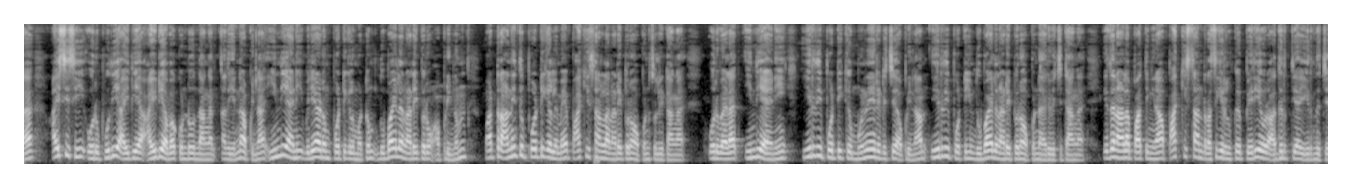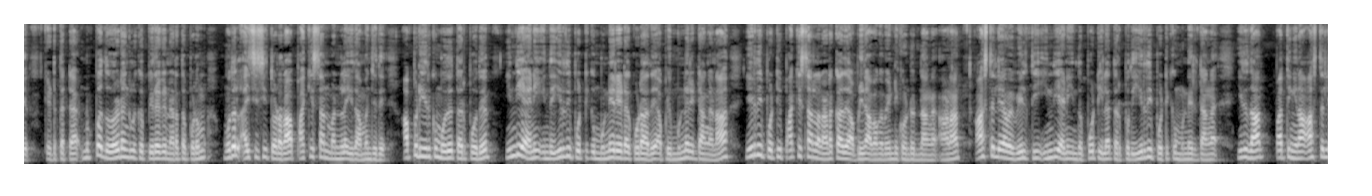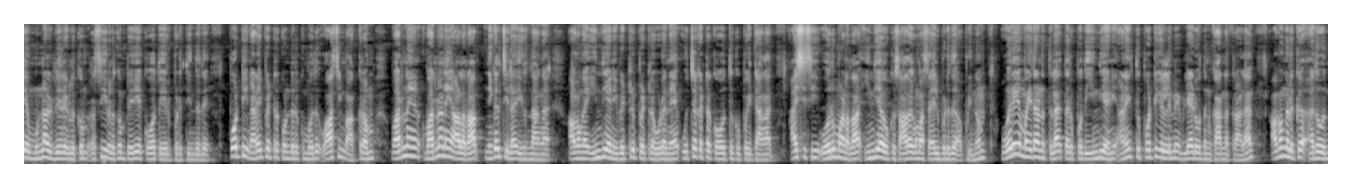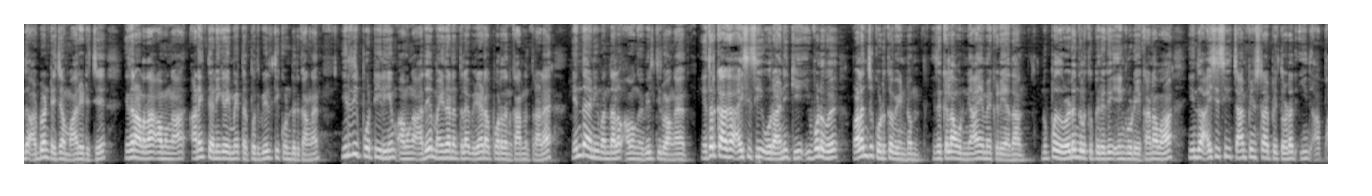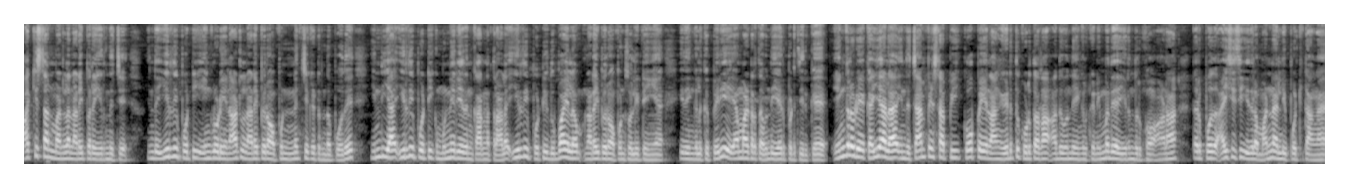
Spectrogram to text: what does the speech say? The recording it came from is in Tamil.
ஐசிசி ஒரு புதிய ஐடியா ஐடியாவை கொண்டு வந்தாங்க. அது என்ன அப்படின்னா இந்திய அணி விளையாடும் போட்டிகள் மட்டும் துபாயில் நடைபெறும் அப்படின்னும் மற்ற அனைத்து போட்டிகளுமே பாகிஸ்தானில் நடைபெறும் அப்படின்னு சொல்லிட்டாங்க. ஒருவேளை இந்திய அணி இறுதிப் போட்டிக்கு முன்னேறிடுச்சு அப்படின்னா இறுதிப் போட்டியும் துபாயில் நடைபெறும் அப்படின்னு அறிவிச்சிட்டாங்க. இதனால் பார்த்தீங்கன்னா பாகிஸ்தான் ரசிகர்களுக்கு பெரிய ஒரு அதிருப்தியாக இருந்துச்சு. கிட்டத்தட்ட முப்பது வருடங்களுக்கு பிறகு நடத்தப்படும் முதல் ஐசி ஐசிசி தொடராக பாகிஸ்தான் மண்ணில் இது அமைஞ்சது. அப்படி இருக்கும்போது தற்போது இந்திய அணி இந்த இறுதிப் போட்டிக்கு முன்னேறிடக்கூடாது அப்படி முன்னேறிட்டாங்கன்னா இறுதிப் போட்டி பாகிஸ்தானில் நடக்காது அப்படின்னு அவங்க வேண்டிக் கொண்டிருந்தாங்க. ஆனால் ஆஸ்திரேலியாவை வீழ்த்தி இந்திய அணி இந்த போட்டியில் தற்போது இறுதிப் போட்டிக்கு முன்னேறிட்டாங்க. இதுதான் பார்த்தீங்கன்னா ஆஸ்திரேலிய முன்னாள் வீரர்களுக்கும் ரசிகர்களுக்கும் பெரிய கோவத்தை ஏற்படுத்தியிருந்தது. போட்டி நடைபெற்று கொண்டிருக்கும் போது வாசிம் அக்ரம் வர்ண வர்ணனையாளராக நிகழ்ச்சியில் இருந்தாங்க. அவங்க இந்திய அணி வெற்றி பெற்ற உடனே உச்சக்கட்ட கோவத்துக்கு போயிட்டாங்க. ஐசிசி ஒருமானதாக இந்தியாவுக்கு சாதகமாக செயல்படுது அப்படின்னும் ஒரே மைதானத்தில் தற்போது இந்திய அணி அனைத்து போட்டிகளிலுமே விளையாடுவதன் காரணத்தினால அவங்களுக்கு அது வந்து அட்வான்டேஜாக மாறிடுச்சு. இதனால தான் அவங்க அனைத்து அணிகளையுமே தற்போது வீழ்த்தி கொண்டிருக்காங்க. இறுதிப் போட்டியிலையும் அவங்க அதே மைதானத்தில் விளையாட போகிறதன் காரணத்தினால எந்த அணி வந்தாலும் அவங்க வீழ்த்திடுவாங்க. எதற்காக ஐசிசி ஒரு அணிக்கு இவ்வளவு வளைஞ்சு கொடுக்க வேண்டும்? இதுக்கெல்லாம் ஒரு நியாயமே கிடையாதா? முப்பது வருடங்களுக்கு பிறகு எங்களுடைய கனவா இந்த ஐசிசி சாம்பியன்ஸ் டிராபி தொடர் பாகிஸ்தான் மண்ணில் நடைபெற இருந்துச்சு. இந்த இறுதிப் போட்டி எங்களுடைய நாட்டில் நடைபெறும் அப்படின்னு நினச்சிக்கிட்டு இருந்த போது இந்தியா இறுதிப் போட்டிக்கு முன்னேறியதன் காரணத்தினால இறுதிப் போட்டி துபாயில் நடைபெறும் அப்படின்னு சொல்லிட்டீங்க. இது எங்களுக்கு பெரிய ஏமாற்றத்தை வந்து ஏற்படுத்தியிருக்கு. எங்களுடைய கையால் இந்த சாம்பியன்ஸ் டிராபி கோப்பையை நாங்கள் எடுத்து கொடுத்தா தான் அது வந்து எங்களுக்கு நிம்மதியாக இருந்திருக்கும். ஆனால் தற்போது ஐசிசி இதில் மண் அள்ளி போட்டுட்டாங்க.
